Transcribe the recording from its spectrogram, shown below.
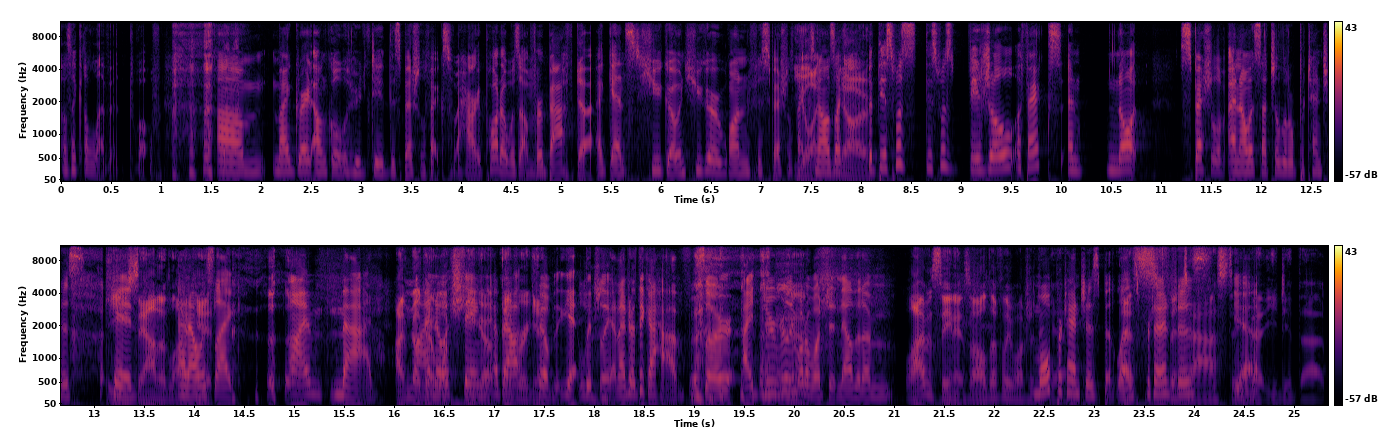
I was like 11, 12. um, my great uncle who did the special effects for Harry Potter was up for a BAFTA against Hugo, and Hugo won for special effects. You're and I was like, "No." but this was this was visual effects and not special. And I was such a little pretentious You kid, sounded like and I was it. like, I'm mad. I'm not gonna know watch a thing about ever again. film. Yeah, literally, and I don't think I have. So I do really want to watch it now that I'm Well, I haven't seen it, so I'll definitely watch it. more again. pretentious but less That's pretentious. Fantastic Yeah. that you did that.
